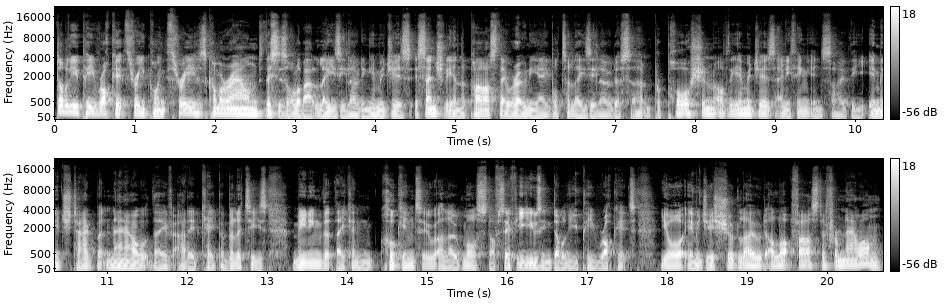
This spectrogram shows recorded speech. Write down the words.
WP Rocket 3.3 has come around. This is all about lazy loading images. Essentially, in the past, they were only able to lazy load a certain proportion of the images, anything inside the image tag, but now they've added capabilities, meaning that they can hook into a load more stuff. So if you're using WP Rocket, your images should load a lot faster from now on.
